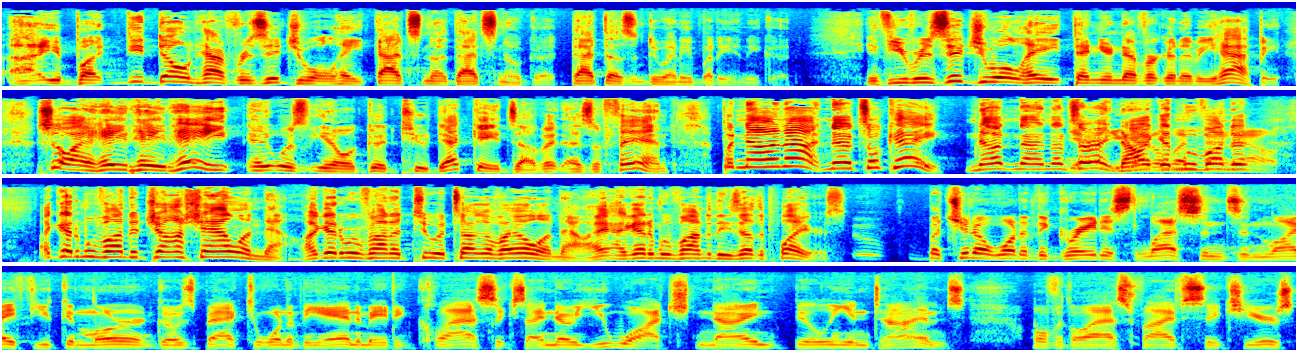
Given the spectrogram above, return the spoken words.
Uh, but you don't have residual hate. That's no. That's no good. That doesn't do anybody any good. If you residual hate, then you're never going to be happy. So I hate, hate, hate. It was you know a good two decades of it as a fan. But now I'm not. Now it's okay. Now, now that's Yeah, all right. Now I gotta got to let move on to. out. I got to move on to Josh Allen now. I got to move on to Tua Tagovailoa now. I, I got to move on to these other players. But you know, one of the greatest lessons in life you can learn goes back to one of the animated classics I know you watched nine billion times over the last five, six years.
